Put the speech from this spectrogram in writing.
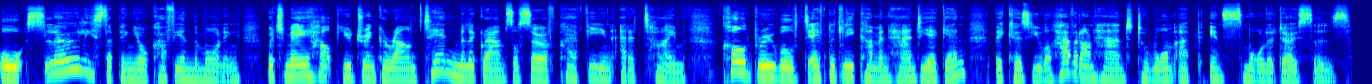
or slowly sipping your coffee in the morning, which may help you drink around 10 milligrams or so of caffeine at a time. Cold brew will definitely come in handy again because you will have it on hand to warm up in smaller doses.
